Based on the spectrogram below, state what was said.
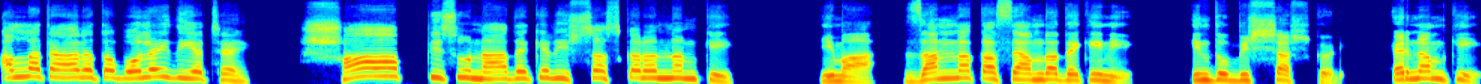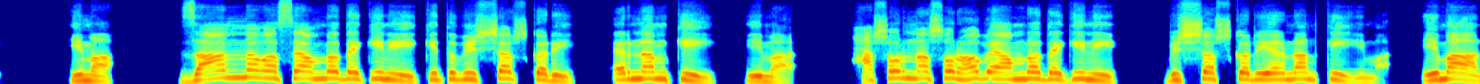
আল্লাহ তাআলা তো বলেই দিয়েছে সব কিছু না দেখে বিশ্বাস করার নাম কি? ইমা, জান্নাত আছে আমরা দেখিনি, কিন্তু বিশ্বাস করি। এর নাম কি? ইমা জান্নাম আছে আমরা দেখিনি, কিন্তু বিশ্বাস করি। এর নাম কি? ইমা, হাসর নাসর হবে আমরা দেখিনি, বিশ্বাস করি। এর নাম কি? ইমান ইমান,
